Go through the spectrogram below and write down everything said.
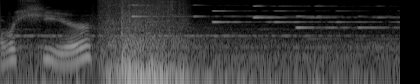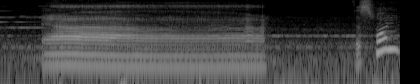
Over here. Uh, this one?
